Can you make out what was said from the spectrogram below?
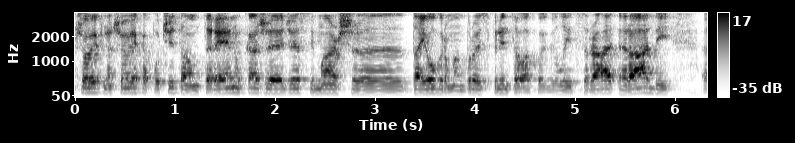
čovjek na čovjeka po čitavom terenu, kaže Jesse Marsh, uh, taj ogroman broj sprintova Leeds ra- radi, uh,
